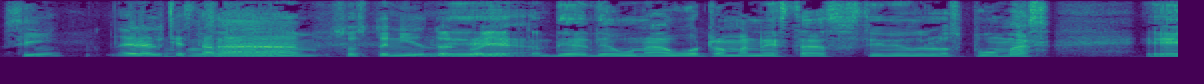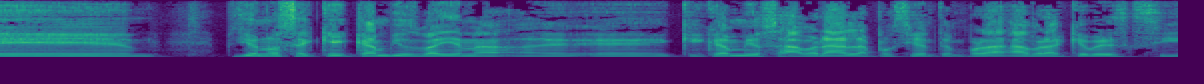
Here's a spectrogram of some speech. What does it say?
Sí, era el que O estaba sea, sosteniendo el eh, proyecto. De, de una u otra manera estaba sosteniendo los Pumas. Eh, yo no sé qué cambios vayan a, eh, eh, qué cambios habrá la próxima temporada. Habrá que ver si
